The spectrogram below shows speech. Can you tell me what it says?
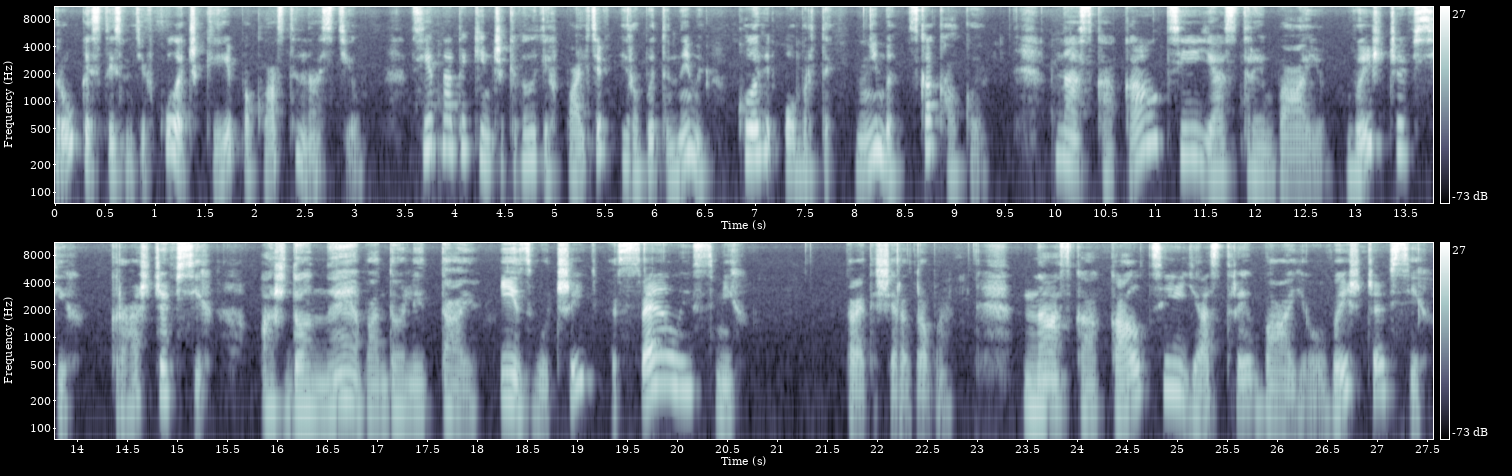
Руки стиснуті в кулачки, покласти на стіл. З'єднати кінчики великих пальців і робити ними колові оберти, ніби скакалкою. На скакалці я стрибаю вище всіх, краще всіх, аж до неба долітаю і звучить веселий сміх. Давайте ще раз зробимо. На скакалці я стрибаю вище всіх,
